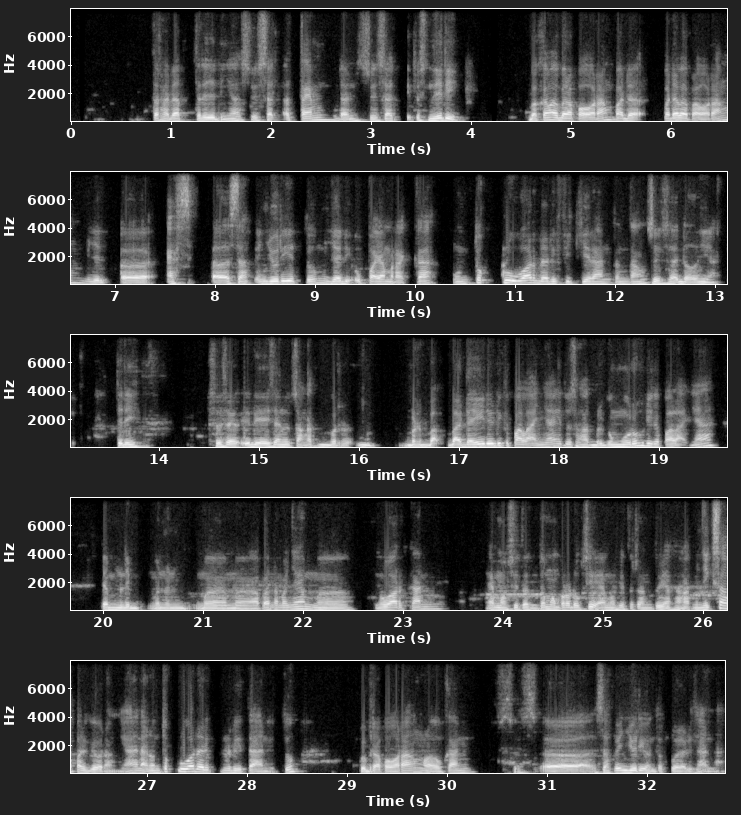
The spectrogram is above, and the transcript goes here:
terhadap terjadinya suicide attempt dan suicide itu sendiri. Bahkan beberapa orang pada pada beberapa orang menjadi, uh, uh, self injury itu menjadi upaya mereka untuk keluar dari pikiran tentang suicidalnya. Jadi suicide ideation itu sangat ber, berbadai di kepalanya, itu sangat bergemuruh di kepalanya dan men, men, me, me, apa namanya mengeluarkan emosi tertentu, memproduksi emosi tertentu yang sangat menyiksa pada orangnya. Nah, untuk keluar dari penderitaan itu, beberapa orang melakukan uh, self injury untuk keluar dari sana.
